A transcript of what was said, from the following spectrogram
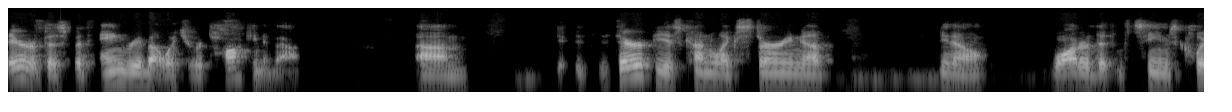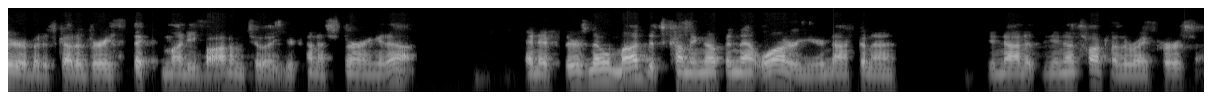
therapist but angry about what you were talking about. Um, therapy is kind of like stirring up you know water that seems clear but it's got a very thick muddy bottom to it. You're kind of stirring it up and if there's no mud that's coming up in that water you're not gonna you're not you're not talking to the right person.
